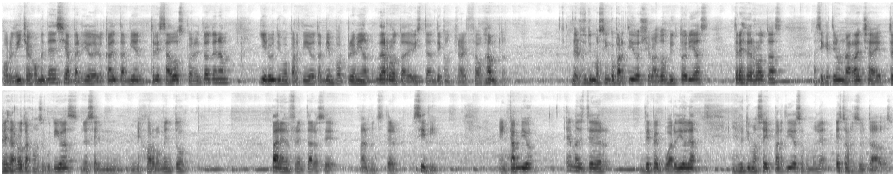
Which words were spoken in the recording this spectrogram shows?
por dicha competencia, perdió de local también 3 a 2 con el Tottenham y el último partido también por Premier derrota de visitante contra el Southampton. De los últimos 5 partidos lleva 2 victorias, 3 derrotas, así que tiene una racha de 3 derrotas consecutivas, no es el mejor momento para enfrentarse al Manchester City. En cambio, el Manchester de Pep Guardiola en los últimos 6 partidos acumula estos resultados.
